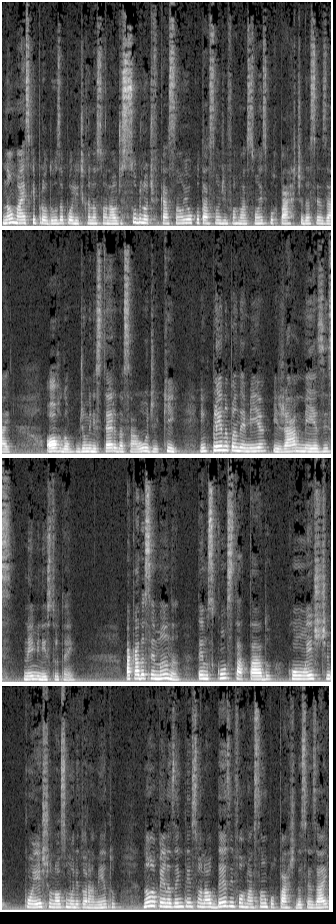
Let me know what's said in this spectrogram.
não mais que produz a política nacional de subnotificação e ocultação de informações por parte da CESAI, órgão de um Ministério da Saúde que, em plena pandemia e já há meses, nem ministro tem. A cada semana temos constatado com este, com este o nosso monitoramento não apenas a intencional desinformação por parte da CESAI,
